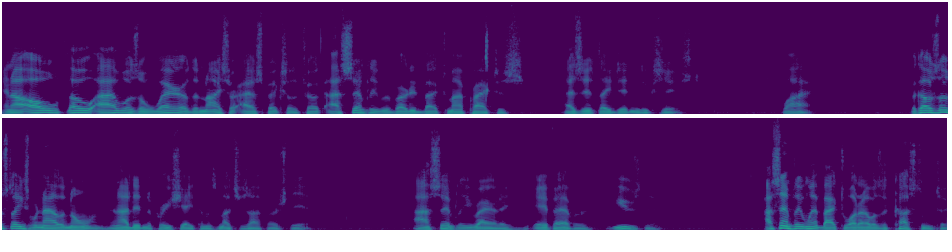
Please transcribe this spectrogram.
and I, although I was aware of the nicer aspects of the truck, I simply reverted back to my practice as if they didn't exist. Why? Because those things were now the norm, and I didn't appreciate them as much as I first did. I simply rarely, if ever, used them. I simply went back to what I was accustomed to.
